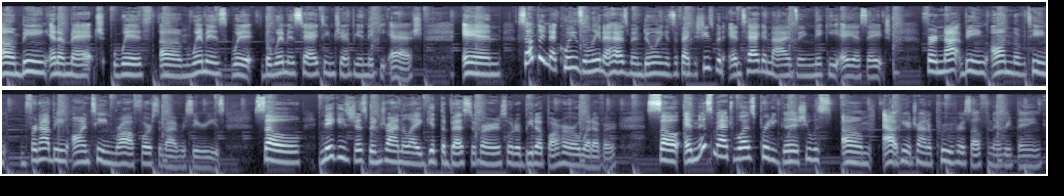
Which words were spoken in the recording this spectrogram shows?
um, being in a match with um, women's with the women's tag team champion Nikki Ash. And something that Queen Zelina has been doing is the fact that she's been antagonizing Nikki Ash for not being on the team for not being on Team Raw for Survivor Series. So Nikki's just been trying to like get the best of her and sort of beat up on her or whatever. So and this match was pretty good. She was um out here trying to prove herself and everything.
